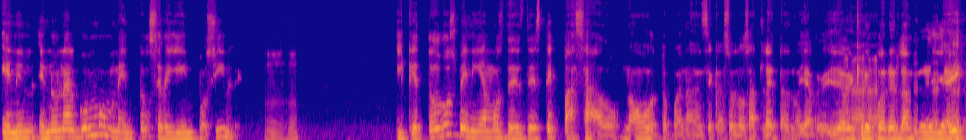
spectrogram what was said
en, en, algún momento se veía imposible. Y que todos veníamos desde este pasado, ¿no? Bueno, en este caso los atletas, ¿no? Ya, ya quiero poner la medalla ahí.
